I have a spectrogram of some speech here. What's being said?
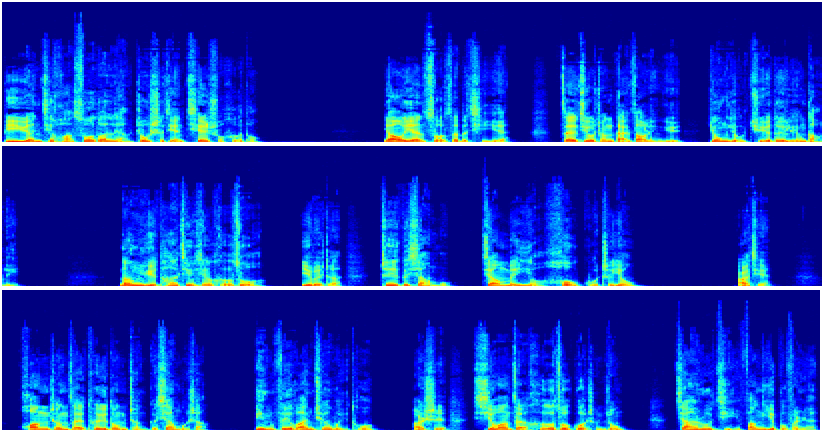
比原计划缩短两周时间签署合同。姚燕所在的企业在旧城改造领域拥有绝对领导力，能与他进行合作，意味着这个项目将没有后顾之忧。而且，皇城在推动整个项目上，并非完全委托，而是希望在合作过程中加入己方一部分人。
